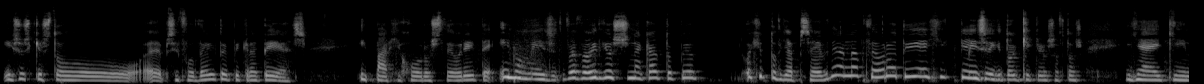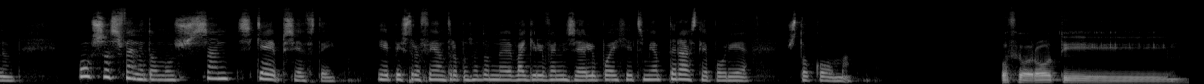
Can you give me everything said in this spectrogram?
ίσως και στο ε, ψηφοδέλτιο επικρατείας. Υπάρχει χώρος θεωρείτε ή νομίζετε; Βέβαια ο ίδιος είναι κάτι το οποίο όχι ότι το διαψεύδει αλλά θεωρώ ότι έχει κλείσει το κύκλος αυτός για εκείνον. Πώς σας φαίνεται όμως σαν σκέψη αυτή η επιστροφή ανθρώπων σαν τον Ευάγγελο Βενιζέλου που έχει έτσι μια τεράστια πορεία στο κόμμα; Εγώ θεωρώ ότι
